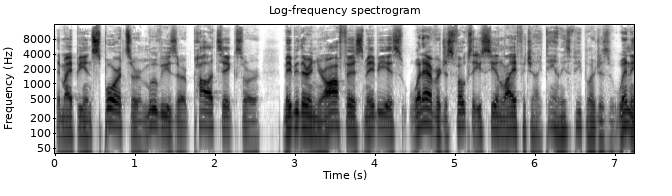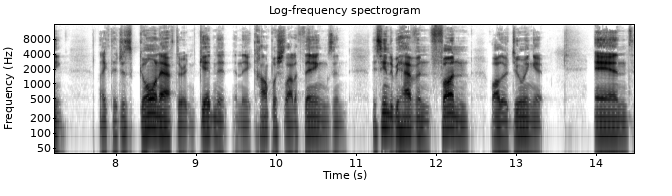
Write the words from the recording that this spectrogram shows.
They might be in sports or movies or politics, or maybe they're in your office. Maybe it's whatever, just folks that you see in life that you're like, damn, these people are just winning. Like they're just going after it and getting it, and they accomplish a lot of things, and they seem to be having fun while they're doing it. And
